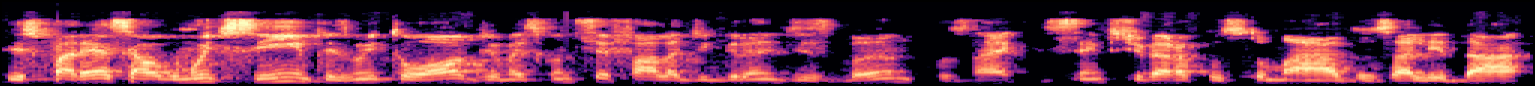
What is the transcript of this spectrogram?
isso parece algo muito simples, muito óbvio, mas quando você fala de grandes bancos, né, que sempre estiveram acostumados a lidar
